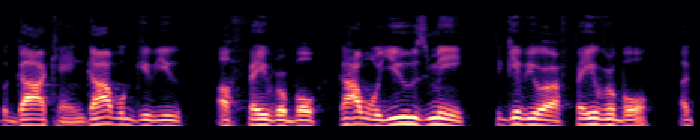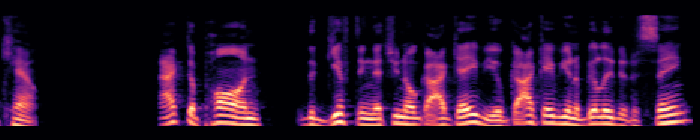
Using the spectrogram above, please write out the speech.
but God can. God will give you a favorable. God will use me to give you a favorable account. Act upon the gifting that you know God gave you. If God gave you an ability to sing,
